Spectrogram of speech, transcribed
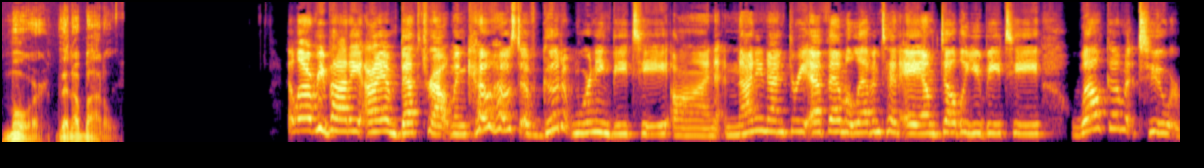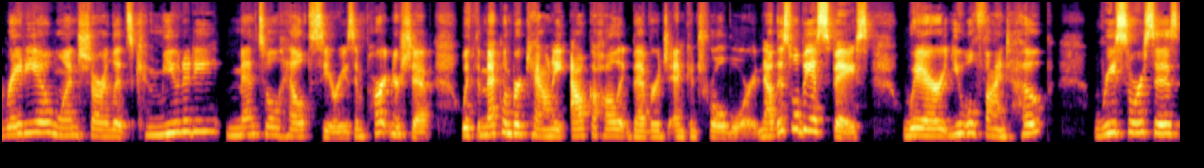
more than a bottle. Hello, everybody. I am Beth Troutman, co host of Good Morning BT on 99.3 FM, 1110 AM WBT. Welcome to Radio 1 Charlotte's Community Mental Health Series in partnership with the Mecklenburg County Alcoholic Beverage and Control Board. Now, this will be a space where you will find hope resources,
